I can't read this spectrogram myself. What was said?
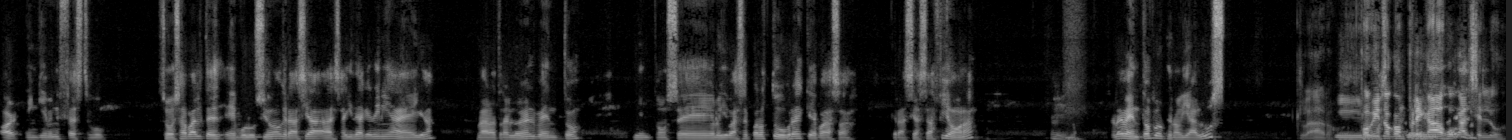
Art and Gaming Festival. So esa parte evolucionó gracias a esa idea que tenía ella para traerlo en el evento. Y entonces lo iba a hacer para octubre. ¿Qué pasa? Gracias a Fiona, el evento porque no había luz. Claro. un poquito complicado jugar sin luz.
